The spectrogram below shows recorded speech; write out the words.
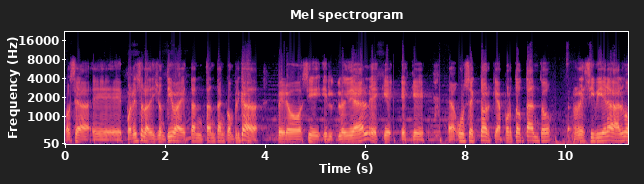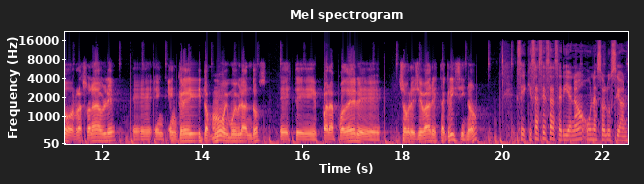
O sea, eh, por eso la disyuntiva es tan, tan, tan complicada. Pero sí, lo ideal es que, es que eh, un sector que aportó tanto recibiera algo razonable eh, en, créditos muy, muy blandos este, para poder eh, sobrellevar esta crisis, ¿no? Sí, quizás esa sería ¿no? una solución.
